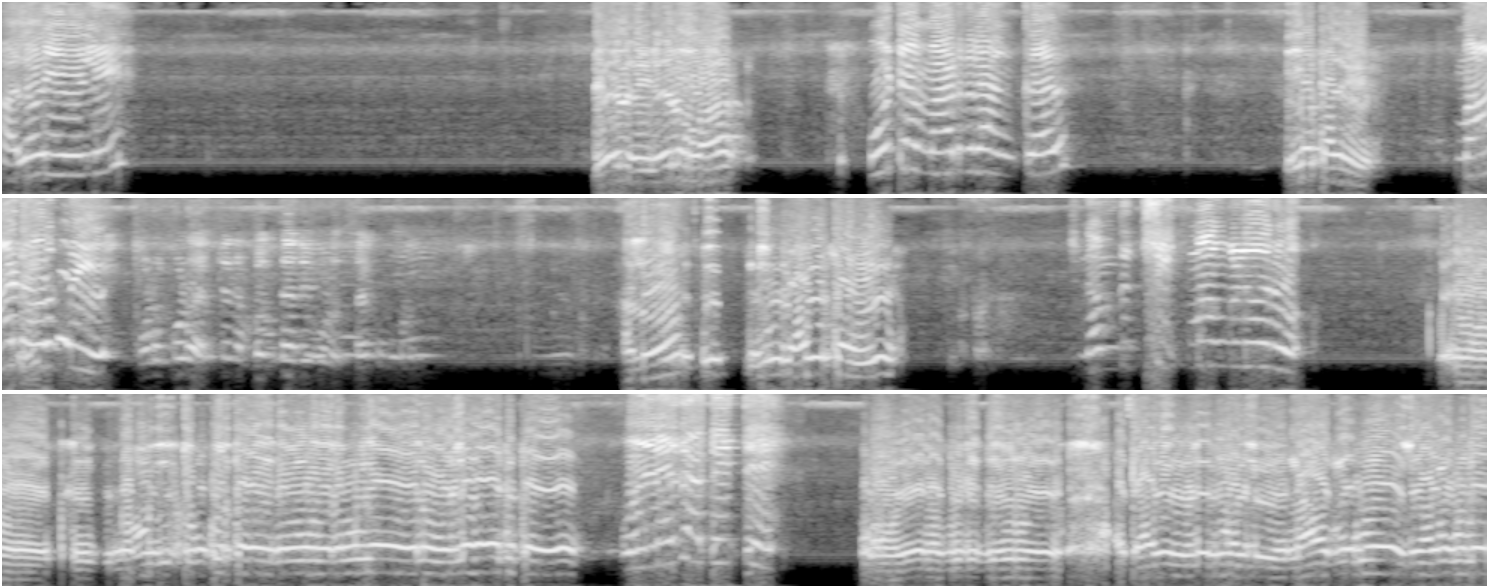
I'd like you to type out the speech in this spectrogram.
ಹಲೋ ಹೇಳಿ. ಊಟ ಮಾಡಿದ್ರ ಅಂಕಲ್? ಇಲ್ಲ ತಾಯಿ. ಮಾಡ್ ಹೋಗ್ರಿ. ಕೊಡು ಕೊಡು ಅಷ್ಟೇ ನಮ್ ಭಕ್ತಾದಿ ಕೊಡು ಸಾಕು ಕೊಡು. ಹಲೋ? ನಿಮ್ಗೆ ಯಾವ ತಾಯಿ? ನಮ್ದು ಚಿಕ್ಕಮಂಗ್ಳೂರು. ನಮ್ಗೆ ತುಮಕೂರು ತಾಯಿ ನಿಮ್ಗೆ ನಿಮ್ಗೆ ಏನು ಒಳ್ಳೇದಾಯ್ತು ತಾಯಿ ಒಳ್ಳೇದಾಗೈತೆ. ಏನೋ ಬಿಡಿ ದೇವ್ರು. ಆ ತಾಯಿ ಒಳ್ಳೇದ್ ಮಾಡಲಿ. ನಾವು ಸ್ವಾಮಿಗಳು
